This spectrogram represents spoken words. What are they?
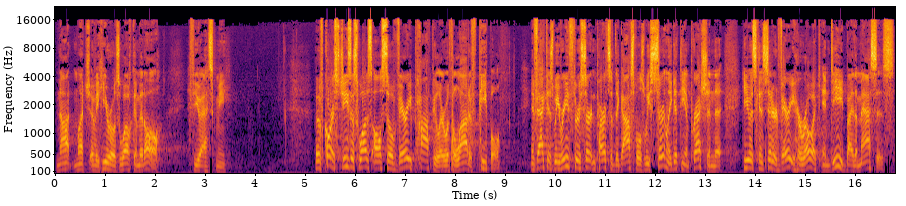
Not much of a hero's welcome at all, if you ask me. But of course, Jesus was also very popular with a lot of people. In fact, as we read through certain parts of the Gospels, we certainly get the impression that he was considered very heroic indeed by the masses,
